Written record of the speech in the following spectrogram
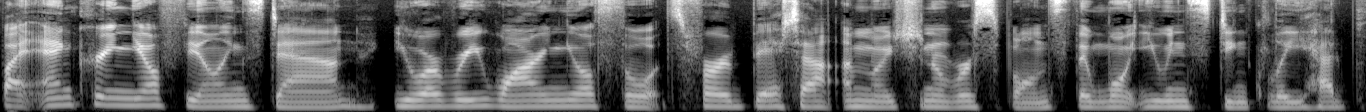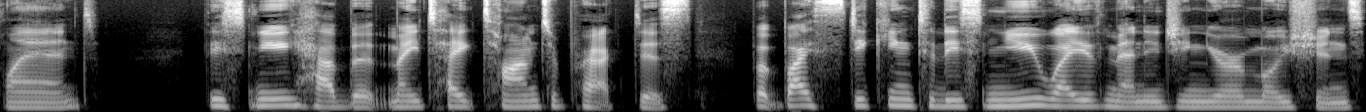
By anchoring your feelings down, you are rewiring your thoughts for a better emotional response than what you instinctively had planned. This new habit may take time to practice, but by sticking to this new way of managing your emotions,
